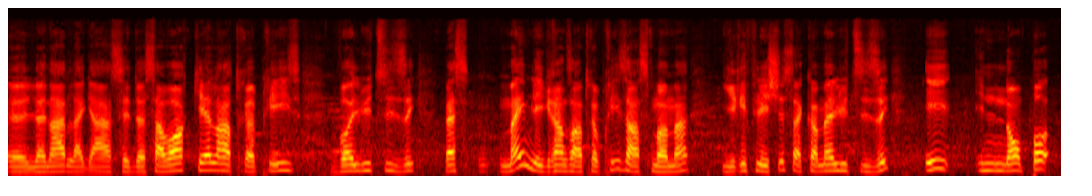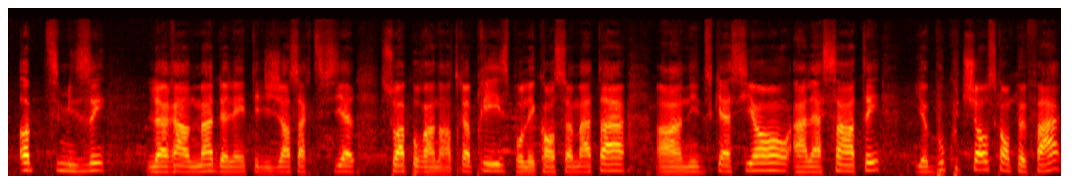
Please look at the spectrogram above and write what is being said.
euh, le nerf de la guerre, c'est de savoir quelle entreprise va l'utiliser. Parce que même les grandes entreprises en ce moment, ils réfléchissent à comment l'utiliser et ils n'ont pas optimisé le rendement de l'intelligence artificielle, soit pour en entreprise, pour les consommateurs, en éducation, en la santé. Il y a beaucoup de choses qu'on peut faire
